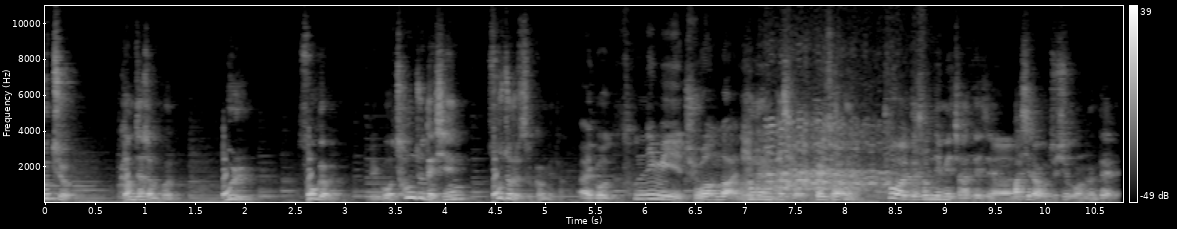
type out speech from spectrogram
후추, 감자전분, 물, 소금 그리고 청주 대신 소주를 쓸 겁니다. 아 이거 손님이 주고한 거 아니에요? 하는 맛이요. 그렇죠? 투어할 때 손님이 저한테 이제 어. 마시라고 주시고 온 건데.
